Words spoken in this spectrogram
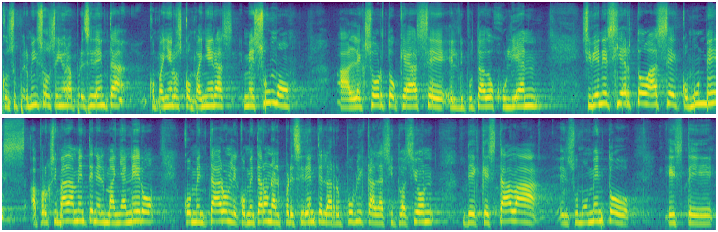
Con su permiso, señora presidenta, compañeros, compañeras, me sumo al exhorto que hace el diputado Julián. Si bien es cierto, hace como un mes aproximadamente en el Mañanero comentaron, le comentaron al presidente de la República la situación de que estaba en su momento este,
